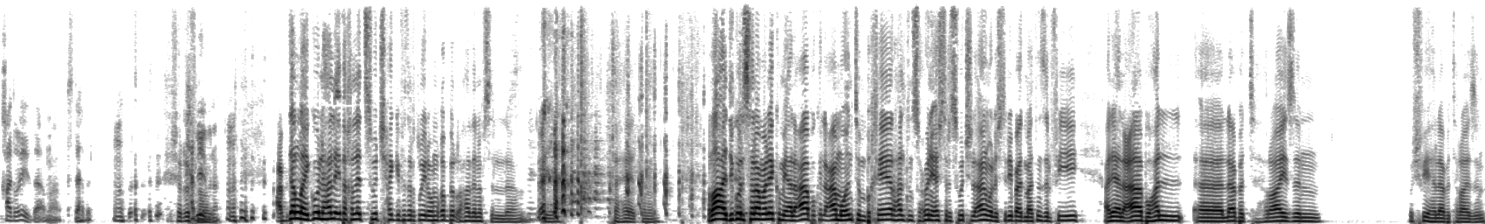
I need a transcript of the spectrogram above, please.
خالد وليد ما تستهبل. شرفنا. حبيبنا. عبد الله يقول هل إذا خليت Switch حقي فترة طويلة وهو مغبر؟ هذا نفس ال إيه. انتهيت أنا. رائد يقول السلام عليكم يا ألعاب وكل عام وأنتم بخير. هل تنصحوني أشتري Switch الآن ولا أشتريه بعد ما تنزل فيه عليه ألعاب؟ وهل آه لعبة Horizon وش فيها لعبة Horizon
